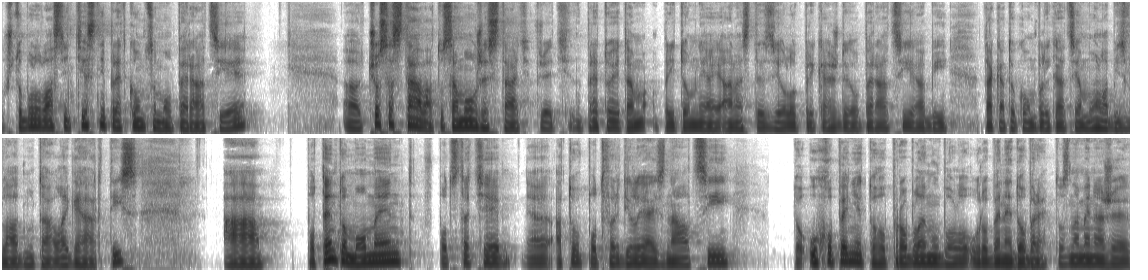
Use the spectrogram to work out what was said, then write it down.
Už to bolo vlastne tesne pred koncom operácie čo sa stáva? To sa môže stať, preto je tam prítomný aj anesteziolog pri každej operácii, aby takáto komplikácia mohla byť zvládnutá lege artis. A po tento moment v podstate, e, a to potvrdili aj znalci, to uchopenie toho problému bolo urobené dobre. To znamená, že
